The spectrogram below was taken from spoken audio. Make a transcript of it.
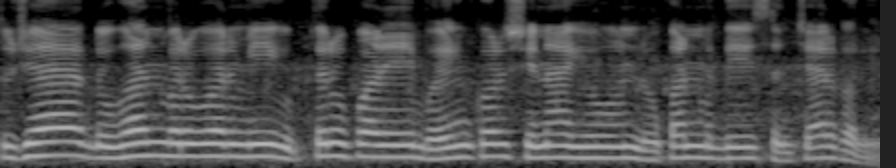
तुझ्या दोघांबरोबर मी गुप्तरूपाने भयंकर सेना घेऊन लोकांमध्ये संचार करेन.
